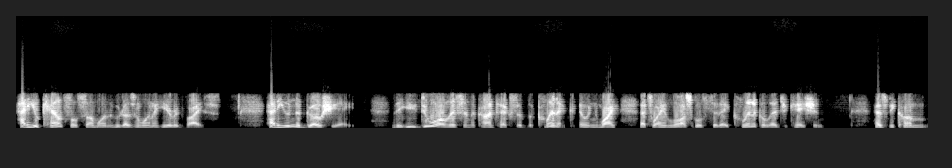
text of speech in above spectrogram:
how do you counsel someone who doesn't want to hear advice? How do you negotiate? That you do all this in the context of the clinic, and why that's why in law schools today, clinical education has become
